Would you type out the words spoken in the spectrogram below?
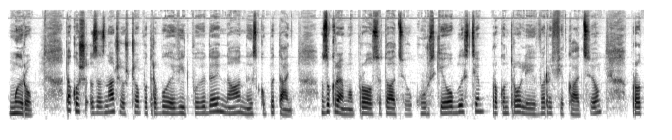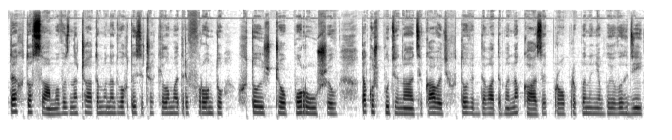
миру. Також зазначив, що потребує відповідей на низку питань, зокрема про ситуацію у Курській області, про контроль і верифікацію, про те, хто саме визначатиме на двох тисячах кілометрів фронту, хто і що порушив. Також Путіна цікавить, хто віддаватиме накази про припинення бойових дій,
